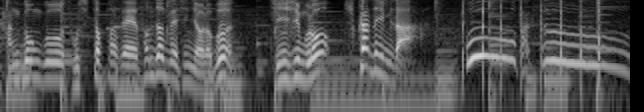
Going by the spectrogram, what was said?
강동구 도시텃밭에 선정되신 여러분 진심으로 축하드립니다. 우 박수.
